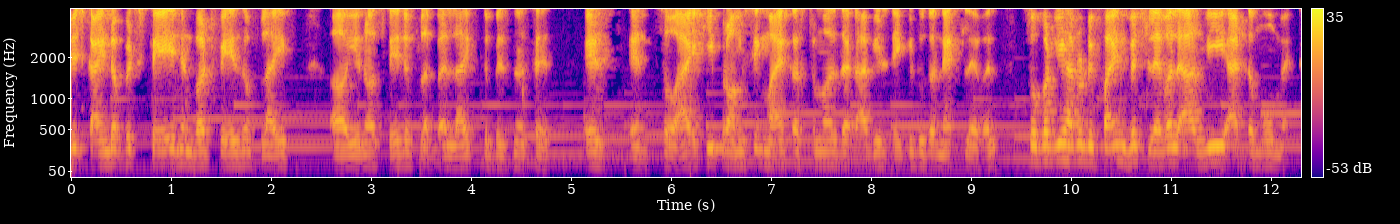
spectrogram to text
which kind of which stage and what phase of life uh, you know stage of life the business is is in. So I keep promising my customers that I will take you to the next level. So, but we have to define which level are we at the moment.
